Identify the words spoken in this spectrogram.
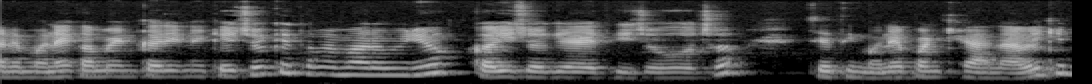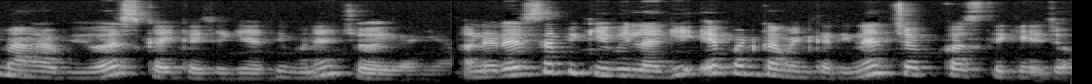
અને મને કમેન્ટ કરીને કહેજો કે તમે મારો વીડિયો કઈ જગ્યાએથી જોવો છો, જેથી મને પણ ખ્યાલ આવે કે મારા વ્યુઅર્સ કઈ કઈ જગ્યાએથી મને જોઈ રહ્યા. અને રેસિપી કેવી લાગી એ પણ કમેન્ટ કરીને ચોક્કસથી કહેજો.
